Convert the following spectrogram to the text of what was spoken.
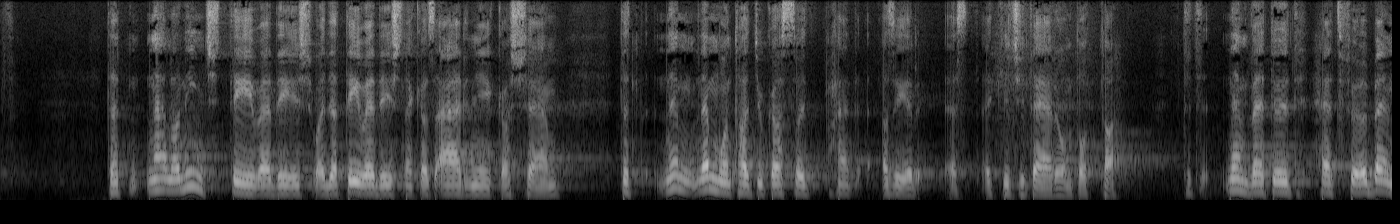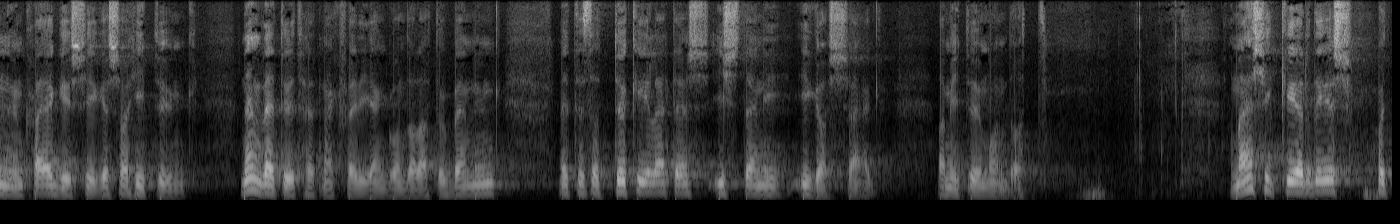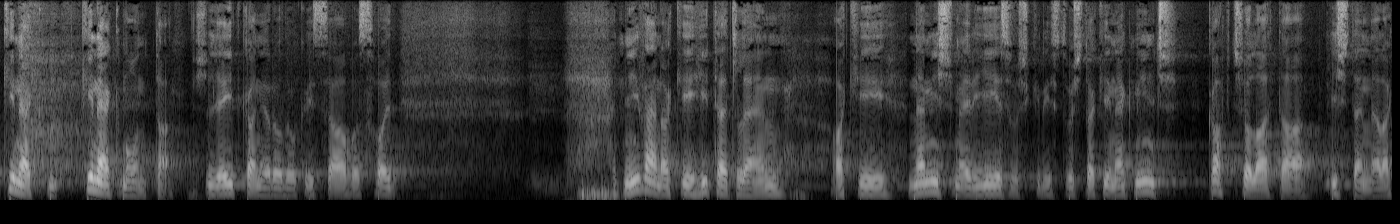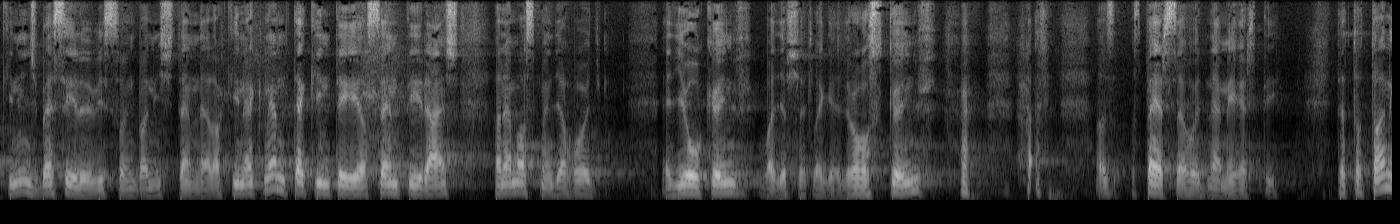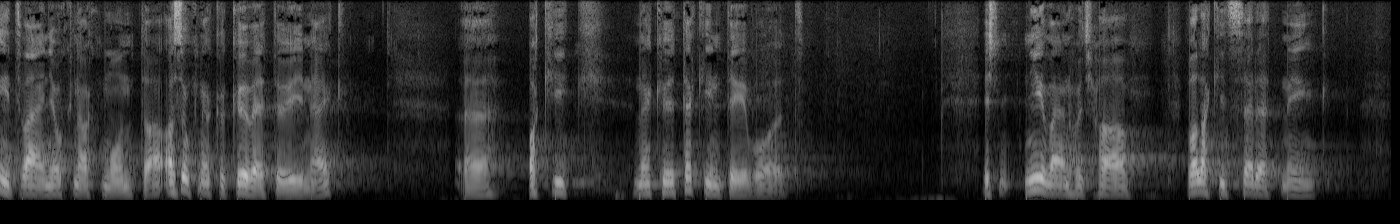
Tehát nála nincs tévedés, vagy a tévedésnek az árnyéka sem. Tehát nem, nem mondhatjuk azt, hogy hát azért ezt egy kicsit elrontotta. Tehát nem vetődhet föl bennünk, ha egészséges a hitünk. Nem vetődhetnek fel ilyen gondolatok bennünk, mert ez a tökéletes isteni igazság, amit ő mondott. A másik kérdés, hogy kinek, kinek mondta. És ugye itt kanyarodok vissza ahhoz, hogy hát nyilván aki hitetlen, aki nem ismeri Jézus Krisztust, akinek nincs kapcsolata Istennel, aki nincs beszélő viszonyban Istennel, akinek nem tekintély a Szentírás, hanem azt mondja, hogy egy jó könyv, vagy esetleg egy rossz könyv, az, az persze, hogy nem érti. Tehát a tanítványoknak mondta, azoknak a követőinek, akiknek ő tekinté volt. És nyilván, hogyha valakit szeretnénk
